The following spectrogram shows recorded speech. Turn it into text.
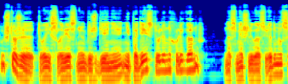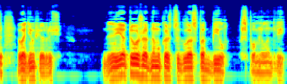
Ну что же, твои словесные убеждения не подействовали на хулиганов? Насмешливо осведомился Вадим Федорович. Да я тоже одному, кажется, глаз подбил, вспомнил Андрей.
